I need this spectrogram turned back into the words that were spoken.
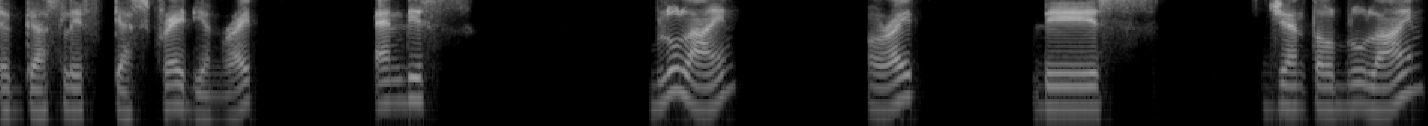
the gas lift gas gradient, right? And this blue line, all right, this gentle blue line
